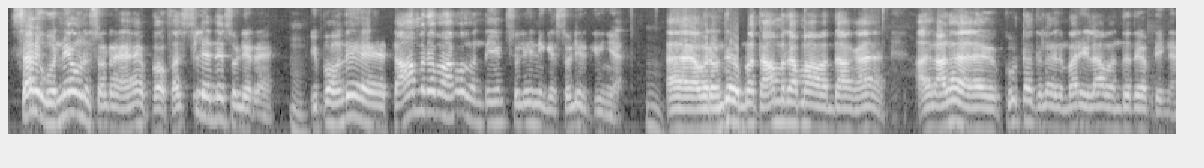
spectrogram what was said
சார் ஒன்னே ஒண்ணு சொல்றேன். இப்போ ஃபர்ஸ்ட்ல இருந்தே சொல்லிடுறேன். இப்போ வந்து தாமதமாக வந்தேன்னு சொல்லி நீங்க சொல்லியிருக்கீங்க. அவர் வந்து ரொம்ப தாமதமா வந்தாங்க. அதனால கூட்டத்துல இது மாதிரி எல்லாம் வந்தது அப்படின்னு.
